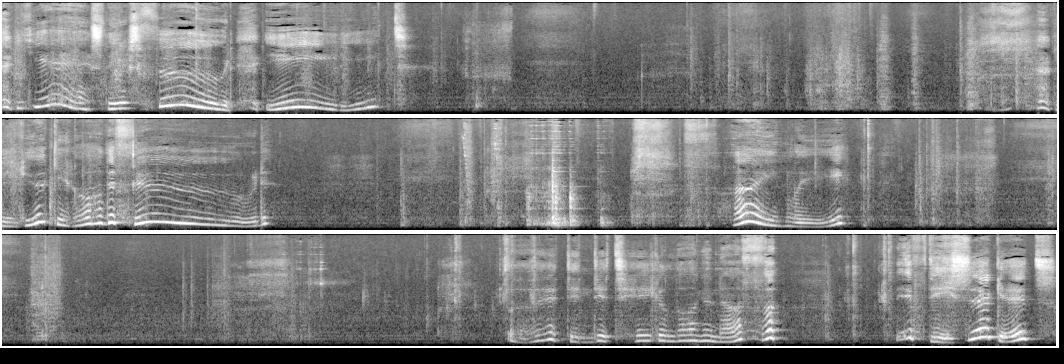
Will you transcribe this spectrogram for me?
Yes, there's food. Eat. Look at all the food. Finally. But didn't it take long enough? 50 seconds?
